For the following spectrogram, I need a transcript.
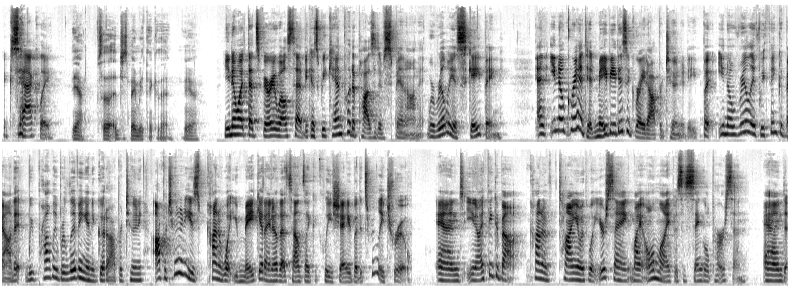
Exactly. Yeah. So it just made me think of that. Yeah. You know what? That's very well said because we can put a positive spin on it. We're really escaping and, you know, granted, maybe it is a great opportunity, but, you know, really, if we think about it, we probably were living in a good opportunity. Opportunity is kind of what you make it. I know that sounds like a cliche, but it's really true. And, you know, I think about kind of tying in with what you're saying, my own life as a single person. And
